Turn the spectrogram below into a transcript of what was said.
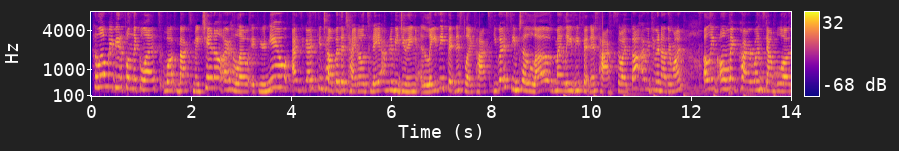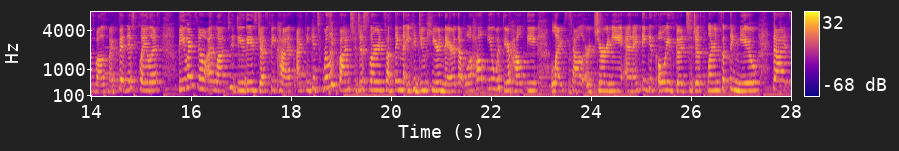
Hello my beautiful Nicolettes, welcome back to my channel, or hello if you're new. As you guys can tell by the title, today I'm going to be doing lazy fitness life hacks. You guys seem to love my lazy fitness hacks, so I thought I would do another one. I'll leave all my prior ones down below as well as my fitness playlist. But you guys know I love to do these just because I think it's really fun to just learn something that you can do here and there that will help you with your healthy lifestyle or journey. And I think it's always good to just learn something new that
